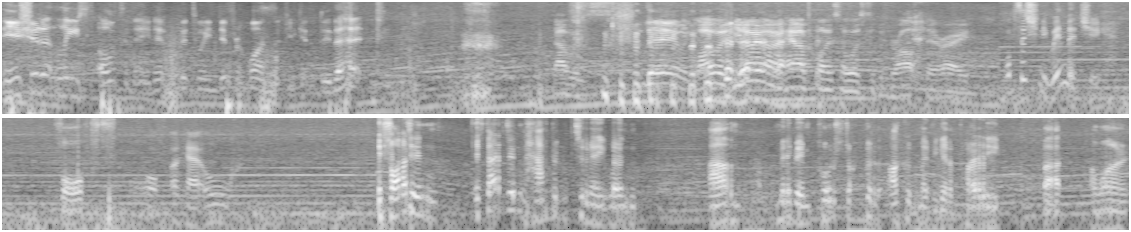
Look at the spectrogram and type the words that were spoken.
You should at least alternate it between different ones if you can do that. That was. there we go. I was- you don't know how close I was to the drop there, right? What position you in, Mitchie? Fourth. Oh, okay, ooh. If I didn't, if that didn't happen to me when um, me being pushed, I could, I could maybe get a podium, but I won't.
